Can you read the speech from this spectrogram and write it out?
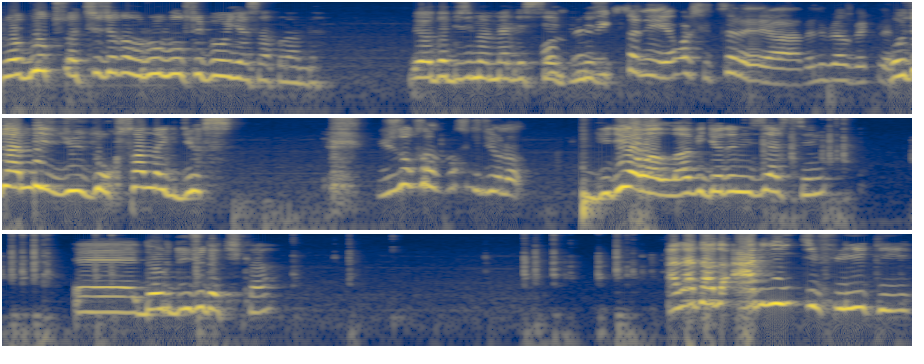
Roblox açacak ama Roblox'u bir oyun yasaklandı. Ve o da bizim Ömer'le Oğlum benim sevdiğimiz. 2 saniye yavaş gitsene ya. Beni biraz bekle. O zaman biz 190'la gidiyoruz. 190 nasıl gidiyorsun? o? Gidiyor vallahi videodan izlersin. Ee, dördüncü dakika. Anadolu Arı çiftliği.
